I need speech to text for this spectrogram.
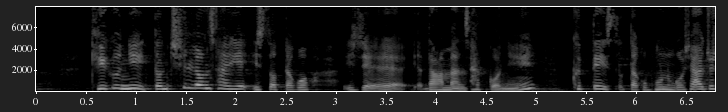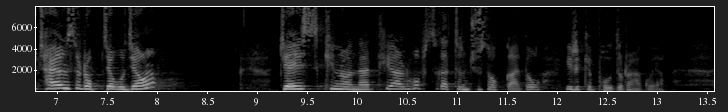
기근이 있던 7년 사이에 있었다고 이제 나만 사건이 그때 있었다고 보는 것이 아주 자연스럽죠, 그죠? 제이 스키너나 티알 홉스 같은 주석가도 이렇게 보더라고요.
